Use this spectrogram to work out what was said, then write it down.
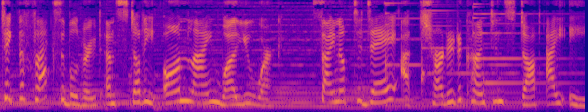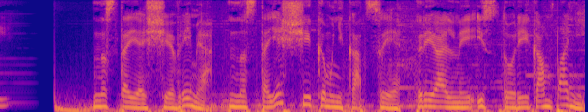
Take the flexible route and study online while you work. Sign up today at charteredaccountants.ie. Настоящее время. Настоящие коммуникации. Реальные истории компаний.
